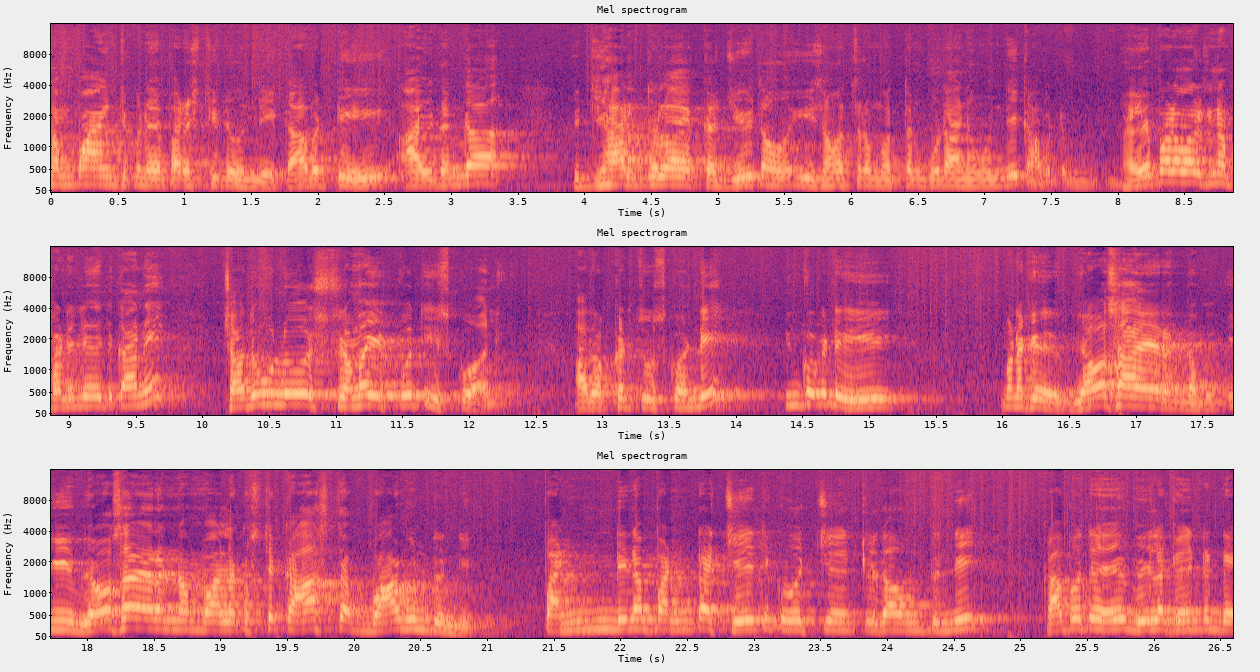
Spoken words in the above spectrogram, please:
సంపాదించుకునే పరిస్థితి ఉంది. కాబట్టి ఆ విధంగా విద్యార్థుల యొక్క జీవితం ఈ సంవత్సరం మొత్తం కూడాను ఉంది. కాబట్టి భయపడవలసిన పని లేదు కానీ చదువులో శ్రమ ఎక్కువ తీసుకోవాలి. అదొక్కటి చూసుకోండి. ఇంకొకటి మనకి వ్యవసాయ రంగము. ఈ వ్యవసాయ రంగం వాళ్ళకు వస్తే కాస్త బాగుంటుంది. పండిన పంట చేతికి వచ్చేట్లుగా ఉంటుంది. కాకపోతే వీళ్ళకి ఏంటంటే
